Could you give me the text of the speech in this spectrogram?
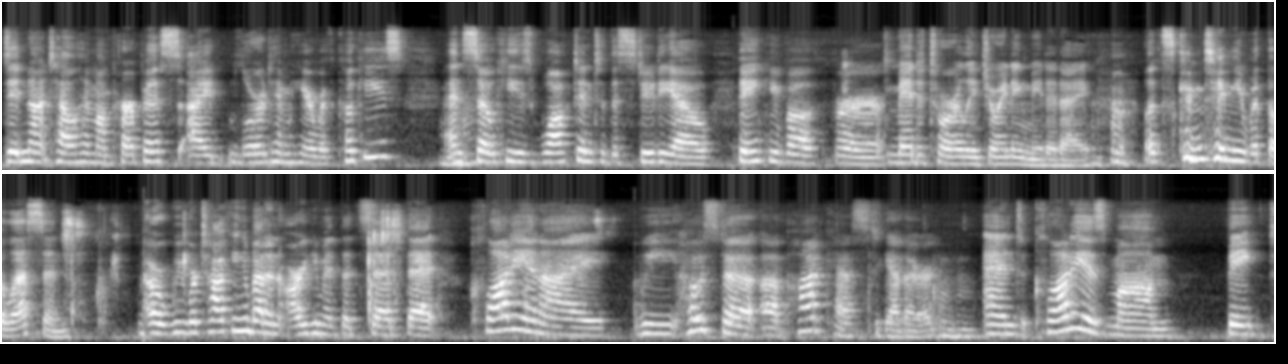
did not tell him on purpose. I lured him here with cookies, And so he's walked into the studio. Thank you both for mandatorily joining me today. Let's continue with the lesson. Or we were talking about an argument that said that Claudia and I we host a, a podcast together, and Claudia's mom baked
